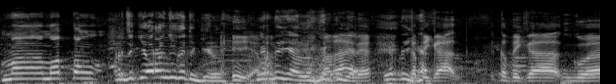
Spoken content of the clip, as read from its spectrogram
memotong rezeki orang juga tuh Gil. Iya, ngerti nggak lu? Ngerti nggak? ngerti ketika ketika gue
